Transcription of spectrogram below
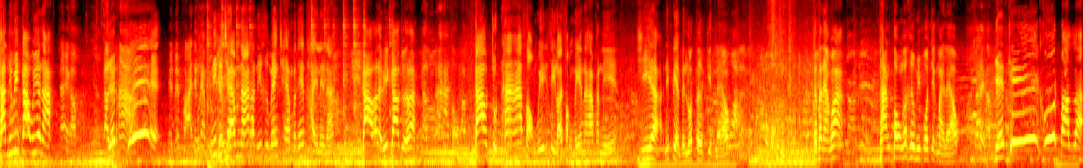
คันที่วิ่ง9วิอะนะใช่ครับเย็ดเท่เห็นไหมฝายังแลบนี่คือแชมป์นะคันนี้คือแม่งแชมป์ประเทศไทยเลยนะ9เท่าไหร่พี่9จุดเท่าไหร่9.552ครับ9.552วิ402 เมตรนะครับคันนี้ เชี่ยนี่เปลี่ยนเป็นรถเตอร์กิจแล้วโอ้โห ก็แสดงว่าทางตรงก็คือมีโปรเจกต์ใหม่แล้ว ใช่ครับ เย็ดขี้โคตรบันล่ะ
